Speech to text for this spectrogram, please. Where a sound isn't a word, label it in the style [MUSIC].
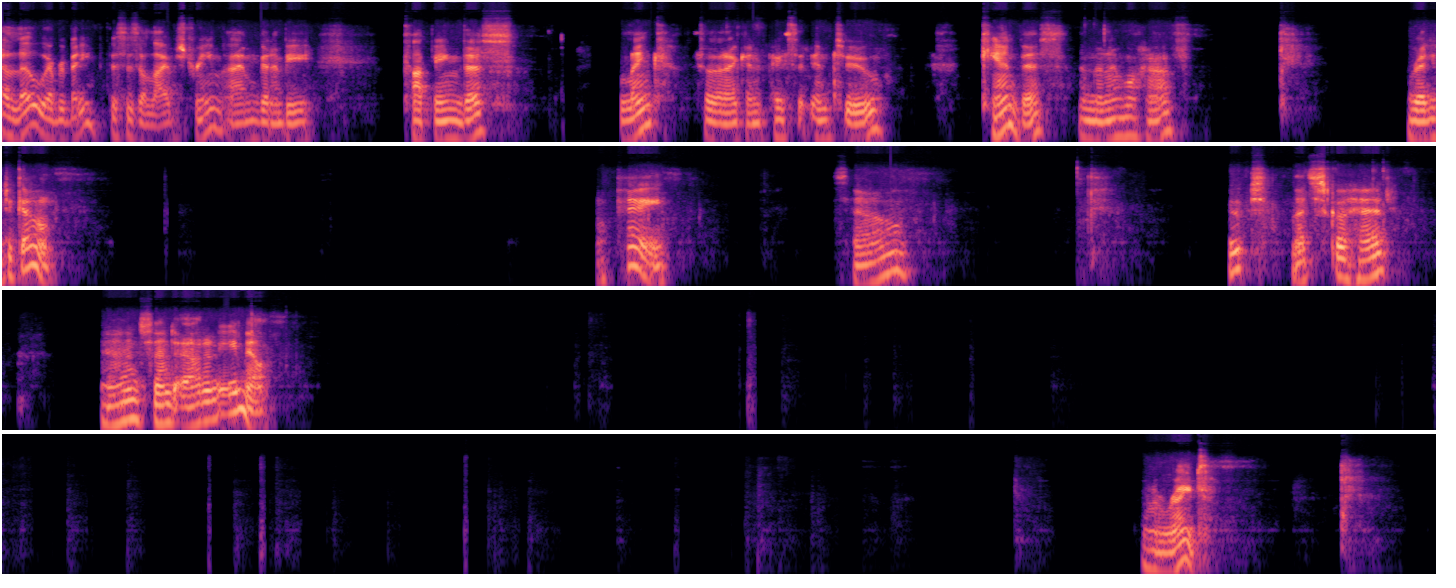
Hello, everybody. This is a live stream. I'm going to be copying this link so that I can paste it into Canvas, and then I will have ready to go. Okay. So, oops, let's go ahead and send out an email. All right.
